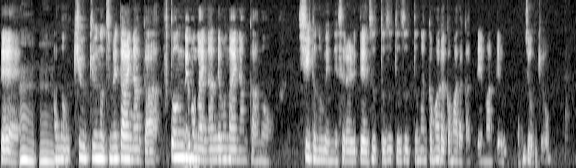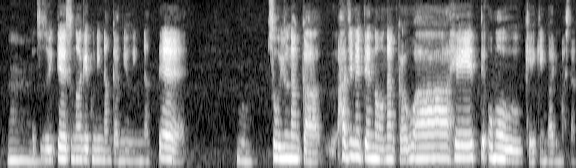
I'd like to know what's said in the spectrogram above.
て、うんうん。あの救急の冷たいなんか布団でもない何でもないなんかあのシートの上に寝せられてずっとずっとずっとなんかまだかまだかって待ってる状況。うん。が続いてその挙句になんか入院になって、うん、そういうなんか初めてのなんかうわーへーって思う経験がありましたね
